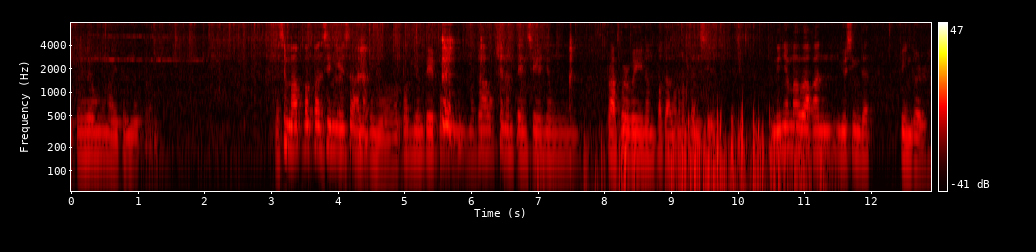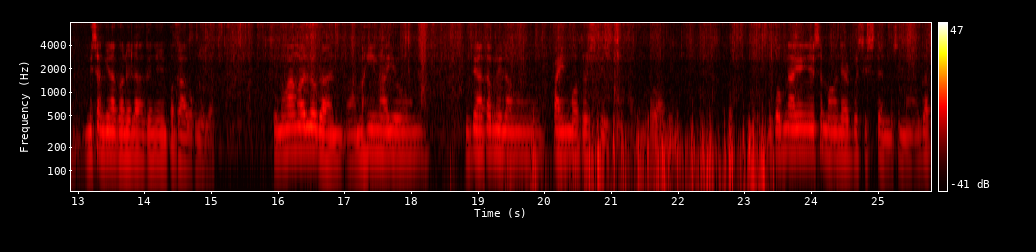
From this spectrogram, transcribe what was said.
Ito yung item na to. Kasi mapapansin niyo sa anak niyo kapag yung tipong maghawak siya ng pencil, yung proper way ng paghawak ng pencil, hindi niya mahawakan using that finger. Minsan ginagawa nila, ganyan yung paghawak nila. So, nangangalogan, ah, mahina yung, yung tinatawag nilang fine motor skills ang tawagin. Nag-ugnayan niya sa mga nervous system, sa mga ugat.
